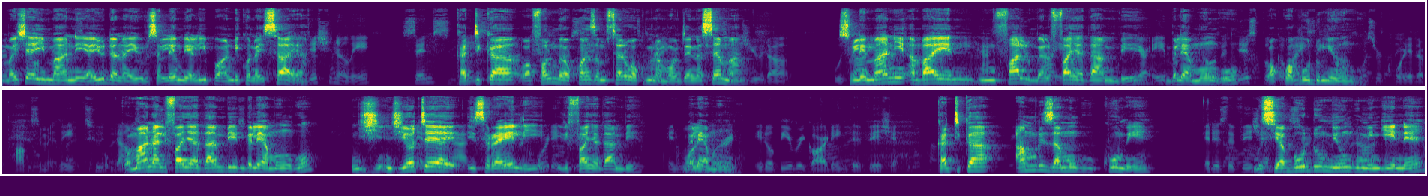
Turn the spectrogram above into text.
maisha ya imani ya Yuda na Yerusalemu yalipoandikwa na Isaya katika Wafalme wa kwanza mstari wa 11 inasema Sulemani ambaye mfalme alifanya dhambi mbele ya Mungu kwa kuabudu miungu. Kwa maana alifanya dhambi mbele ya Mungu, nchi yote ya Israeli ilifanya dhambi mbele ya Mungu. Katika amri za Mungu kumi, msiabudu miungu mingine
